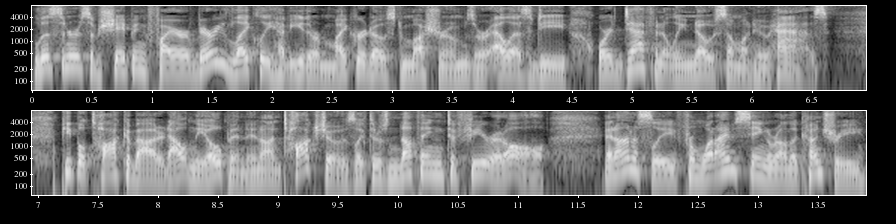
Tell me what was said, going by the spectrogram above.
Listeners of Shaping Fire very likely have either microdosed mushrooms or LSD, or definitely know someone who has. People talk about it out in the open and on talk shows like there's nothing to fear at all. And honestly, from what I'm seeing around the country,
